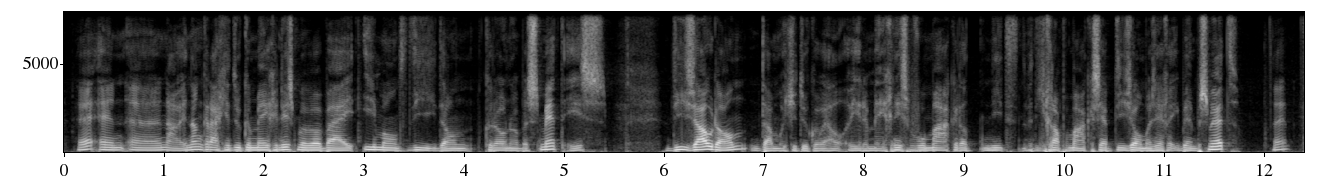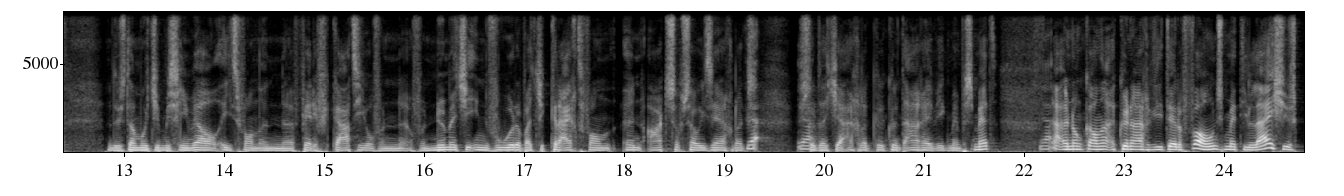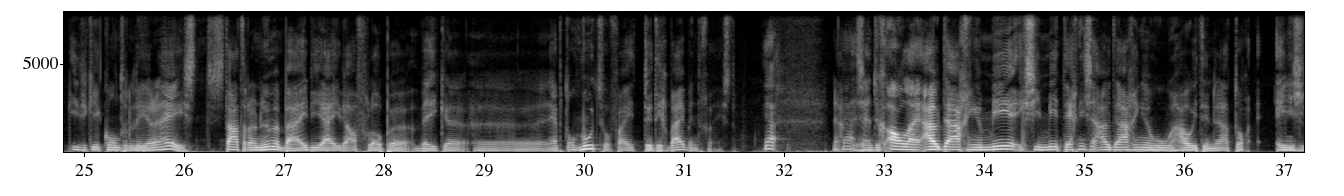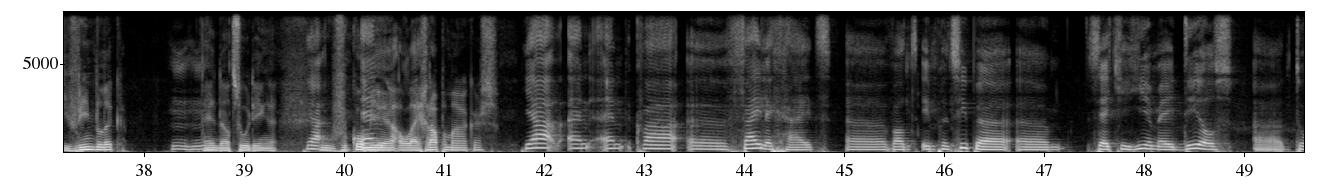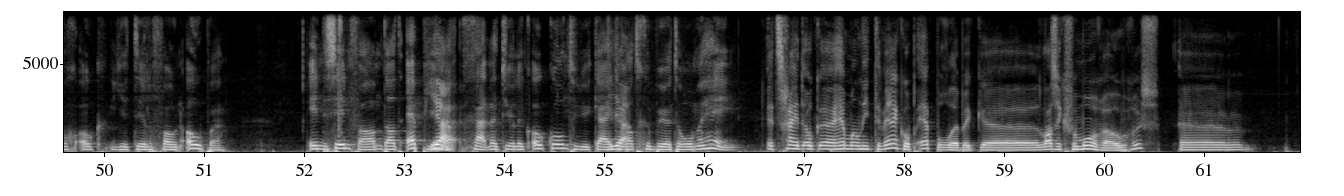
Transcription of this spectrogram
Hè, en, eh, nou, en dan krijg je natuurlijk een mechanisme waarbij iemand die dan corona besmet is, die zou dan, daar moet je natuurlijk wel weer een mechanisme voor maken dat niet die grappenmakers hebt die zomaar zeggen ik ben besmet. Hè? Dus dan moet je misschien wel iets van een eh, verificatie of een, of een nummertje invoeren wat je krijgt van een arts of zoiets dergelijks. Ja, ja. Zodat je eigenlijk eh, kunt aangeven ik ben besmet. Ja. Nou, en dan kan, kunnen eigenlijk die telefoons met die lijstjes iedere keer controleren. hey, st- staat er een nummer bij die jij de afgelopen weken eh, hebt ontmoet of waar je te dichtbij bent geweest? Ja. Ja. Er zijn natuurlijk allerlei uitdagingen meer. Ik zie meer technische uitdagingen. Hoe hou je het inderdaad toch energievriendelijk? Mhm. En dat soort dingen. Ja. Hoe voorkom En- je allerlei grappenmakers? Ja, en, en qua eh, veiligheid. eh, want in principe ehm, zet je hiermee deels eh, toch ook je telefoon open. In de zin van dat appje Ja. gaat natuurlijk ook continu kijken wat gebeurt er om me heen. Het schijnt ook helemaal niet te werken op Apple, heb ik, las ik vanmorgen overigens.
